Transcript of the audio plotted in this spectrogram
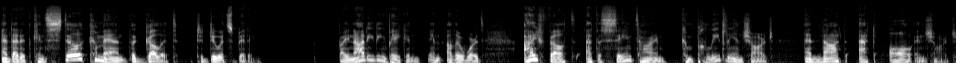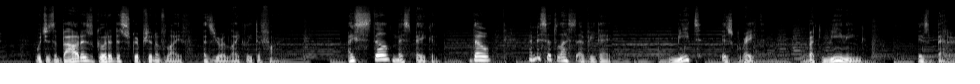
and that it can still command the gullet to do its bidding. By not eating bacon, in other words, I felt at the same time completely in charge and not at all in charge, which is about as good a description of life as you are likely to find. I still miss bacon, though I miss it less every day. Meat is great, but meaning is better.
